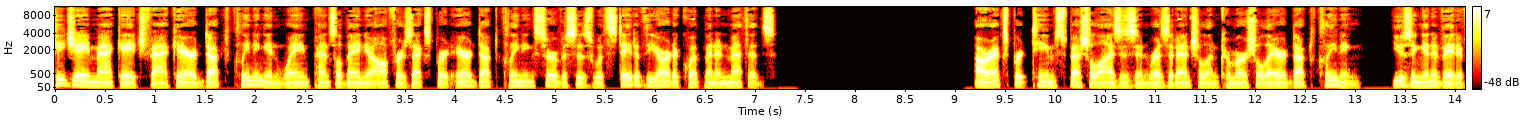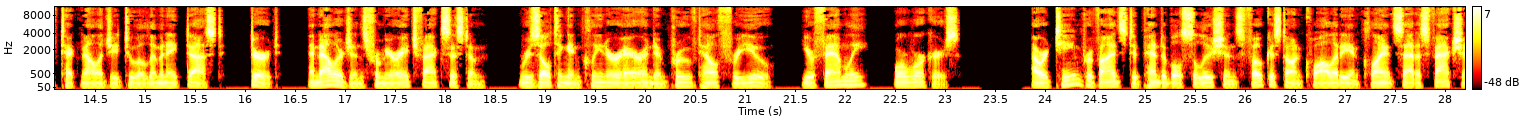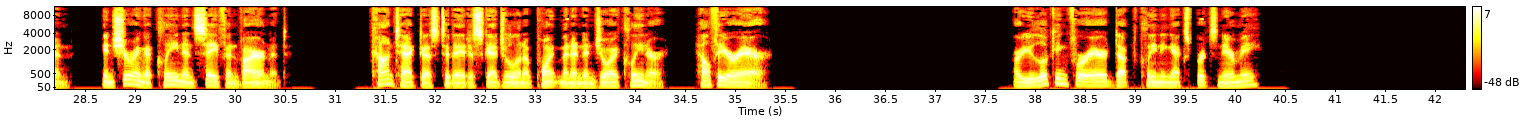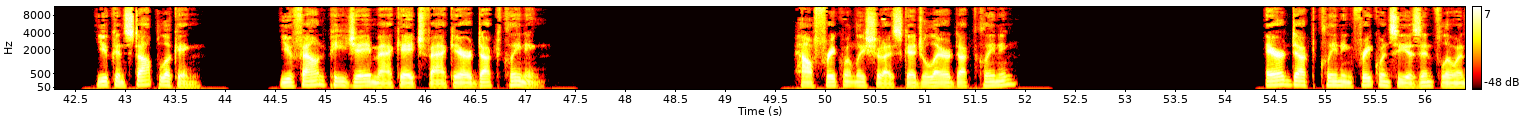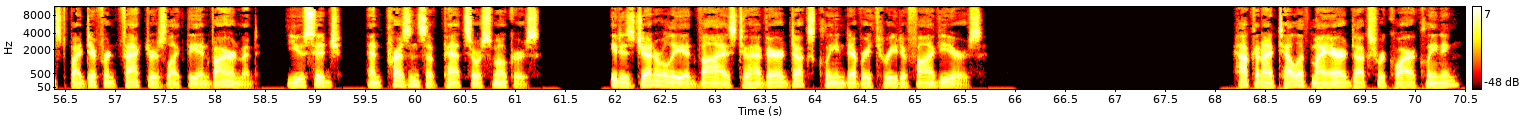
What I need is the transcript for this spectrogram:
PJ Mac HVAC Air Duct Cleaning in Wayne, Pennsylvania offers expert air duct cleaning services with state of the art equipment and methods. Our expert team specializes in residential and commercial air duct cleaning, using innovative technology to eliminate dust, dirt, and allergens from your HVAC system, resulting in cleaner air and improved health for you, your family, or workers. Our team provides dependable solutions focused on quality and client satisfaction, ensuring a clean and safe environment. Contact us today to schedule an appointment and enjoy cleaner, healthier air. Are you looking for air duct cleaning experts near me? You can stop looking. You found PJ Mac HVAC air duct cleaning. How frequently should I schedule air duct cleaning? Air duct cleaning frequency is influenced by different factors like the environment, usage, and presence of pets or smokers. It is generally advised to have air ducts cleaned every 3 to 5 years. How can I tell if my air ducts require cleaning?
